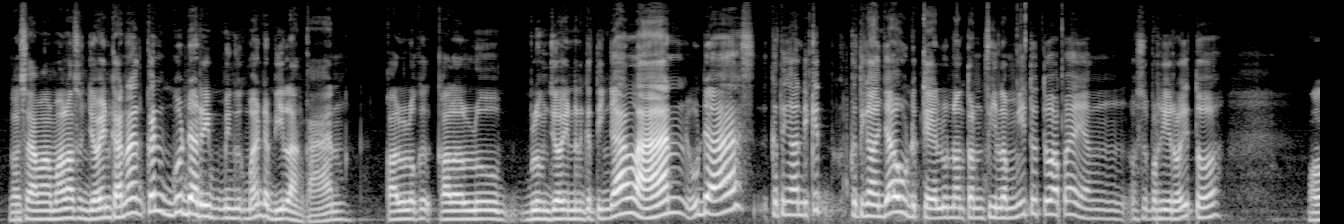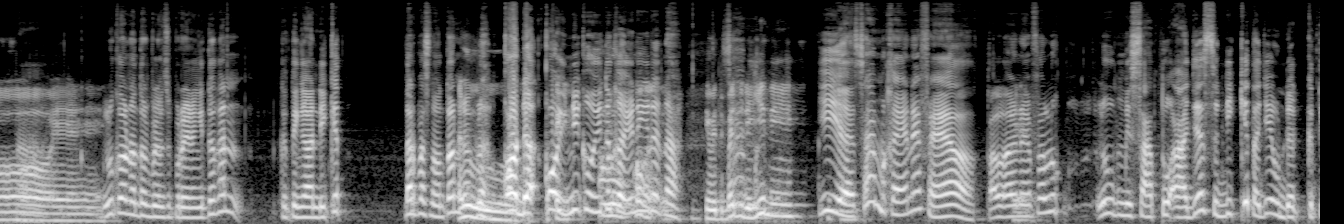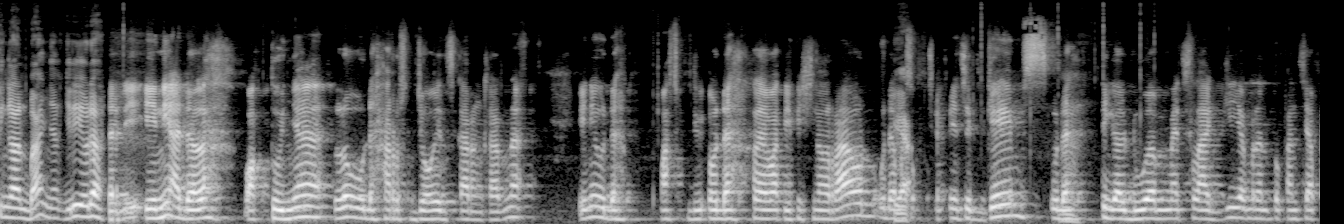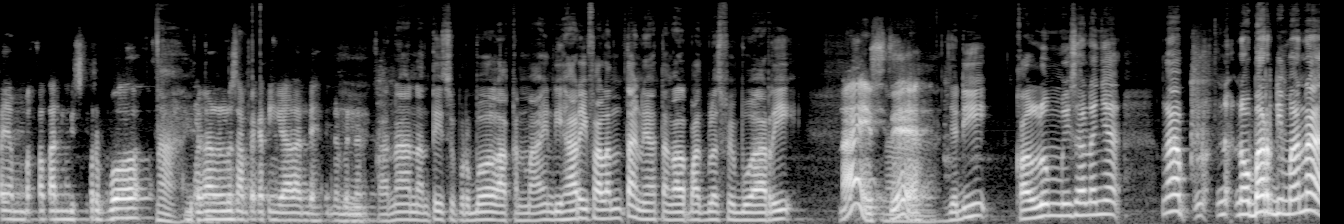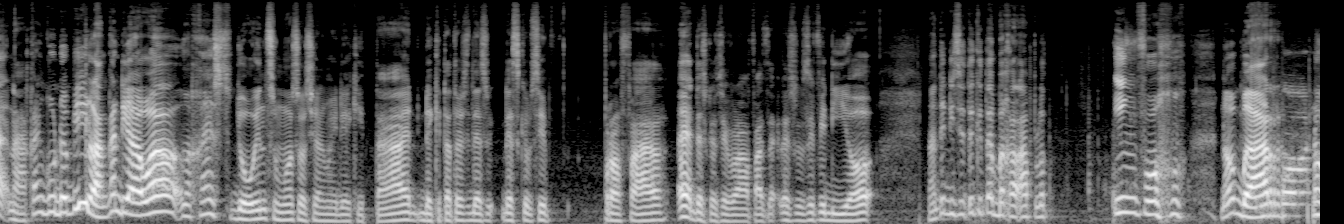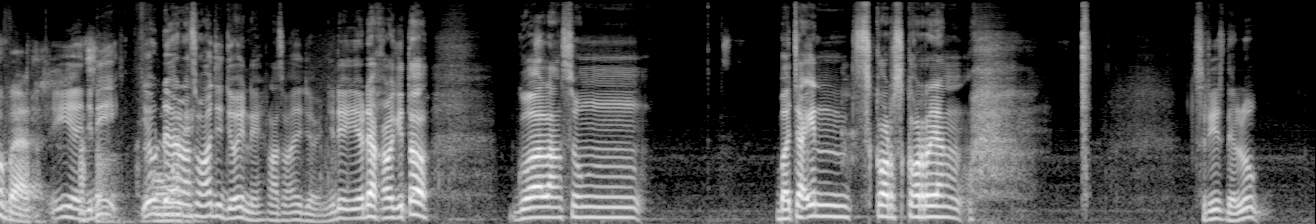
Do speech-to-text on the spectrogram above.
nggak usah malu-malu langsung join karena kan gue dari minggu kemarin udah bilang kan kalau lu kalau lu belum join dan ketinggalan udah ketinggalan dikit ketinggalan jauh udah kayak lu nonton film itu tuh apa yang superhero itu Oh, iya, iya. lu kalau nonton film superhero yang itu kan ketinggalan dikit ntar pas nonton Aduh. lah kok ada kok ini kok itu Kok kayak ini kok gitu. nah tiba-tiba jadi gini. iya sama kayak NFL kalau Iya. NFL lu lu miss satu aja sedikit aja udah ketinggalan banyak jadi ya udah Dan i- ini adalah waktunya lo udah harus join sekarang karena ini udah masuk di, udah lewat divisional round, udah Ya. masuk championship games, udah tinggal dua match lagi yang menentukan siapa yang bakal tanding di Super Bowl. nah Jangan lu sampai ketinggalan deh, bener-bener. karena nanti Super Bowl akan main di hari Valentine ya tanggal 14 Februari Nice, Nah, ya. Jadi kalau lu misalnya ngap nobar di mana? Nah, kan gue udah bilang kan di awal makanya join semua sosial media kita, udah kita tulis des- deskripsi profile, eh deskripsi profile, deskripsi video. Nanti di situ kita bakal upload info nobar. Oh, nobar. Iya, Langsung. jadi yaudah langsung aja join ya, langsung aja join. Jadi yaudah kalau gitu gua langsung bacain skor-skor yang serius deh lu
